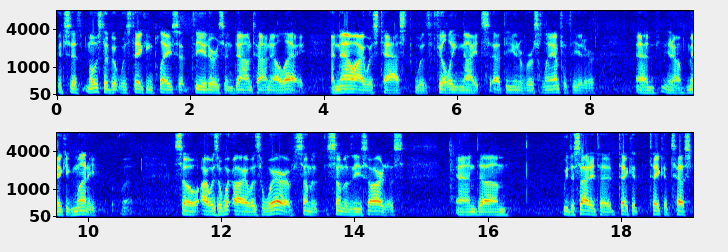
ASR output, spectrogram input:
It's just most of it was taking place at theaters in downtown L.A. And now I was tasked with filling nights at the Universal Amphitheater, and you know making money so I was, aw- I was aware of some of, some of these artists, and um, we decided to take a, take, a test,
